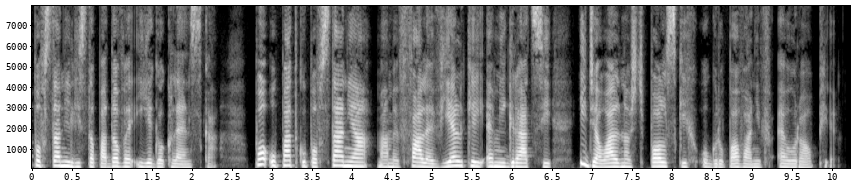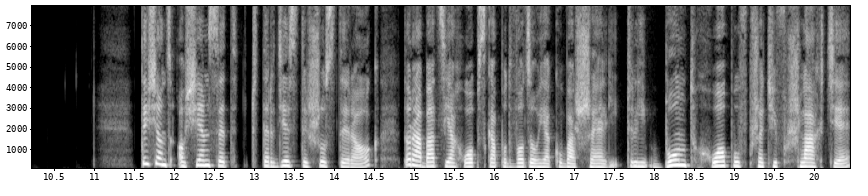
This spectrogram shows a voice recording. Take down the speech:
powstanie listopadowe i jego klęska. Po upadku powstania mamy falę wielkiej emigracji i działalność polskich ugrupowań w Europie. 1846 rok to rabacja chłopska pod wodzą Jakuba Szeli, czyli bunt chłopów przeciw szlachcie,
